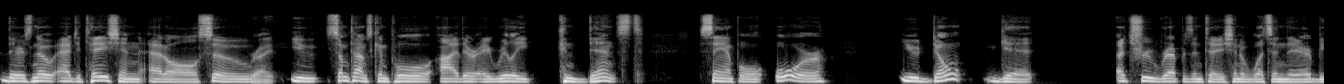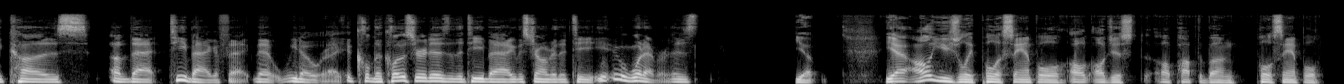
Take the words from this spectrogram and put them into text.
there's no agitation at all. So Right. you sometimes can pull either a really condensed sample or you don't get a true representation of what's in there because of that tea bag effect that you know Right. it- the closer it is to the tea bag the stronger the tea whatever is Yep. Yeah, I'll usually pull a sample. I'll I'll just I'll pop the bung, pull a sample,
